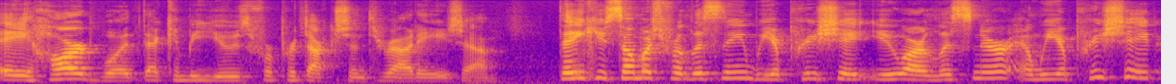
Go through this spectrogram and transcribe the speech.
a hardwood that can be used for production throughout Asia. Thank you so much for listening. We appreciate you, our listener, and we appreciate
